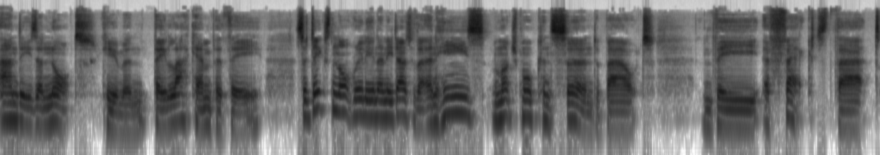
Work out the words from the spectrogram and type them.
andys are not human. They lack empathy. So Dick's not really in any doubt of that, and he's much more concerned about the effect that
